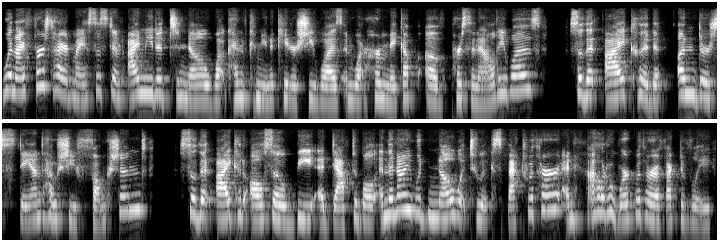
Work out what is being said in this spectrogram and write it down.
when I first hired my assistant, I needed to know what kind of communicator she was and what her makeup of personality was so that I could understand how she functioned, so that I could also be adaptable. And then I would know what to expect with her and how to work with her effectively.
